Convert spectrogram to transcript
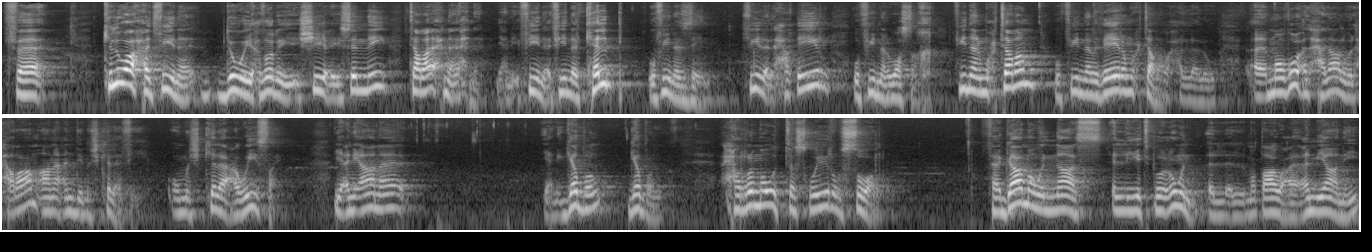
فكل واحد فينا بدوي يحضري شيعي سني ترى إحنا إحنا يعني فينا فينا الكلب وفينا الزين. فينا الحقير وفينا الوسخ. فينا المحترم وفينا الغير محترم. وحللوه. آه، موضوع الحلال والحرام أنا عندي مشكلة فيه ومشكلة عويصة. يعني أنا يعني قبل قبل حرموا التصوير والصور. فقاموا الناس اللي يتبعون ال- المطاوعة عمياني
